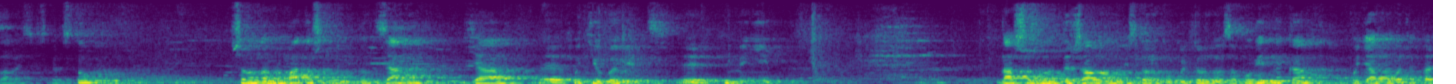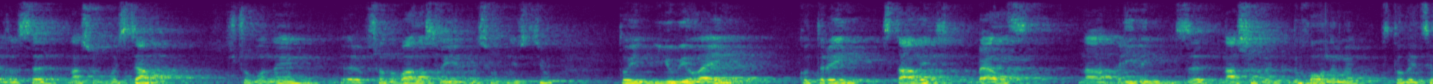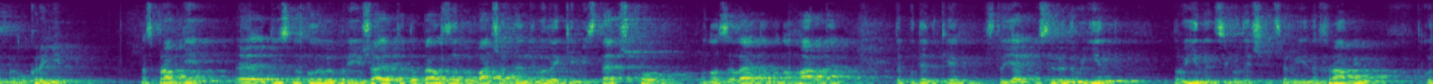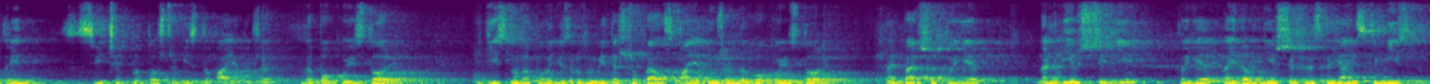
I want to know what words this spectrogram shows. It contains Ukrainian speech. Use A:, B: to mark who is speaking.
A: Слава Ісусу Христу! Шановна громада, шановні белзяни, я е, хотів би від е, імені нашого державного історико-культурного заповідника подякувати перш за все нашим гостям, що вони е, вшанували своєю присутністю той ювілей, котрий ставить Белз на рівень з нашими духовними столицями України. Насправді, е, дійсно, коли ви приїжджаєте до Белза, ви бачите невелике містечко, воно зелене, воно гарне, де будинки стоять посеред руїн. Руїни ці величні це руїни храмів, котрі свідчать про те, що місто має дуже глибоку історію. І дійсно ви повинні зрозуміти, що Белз має дуже глибоку історію. Найперше, то є на Львівщині, то є найдавніше християнське місто.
